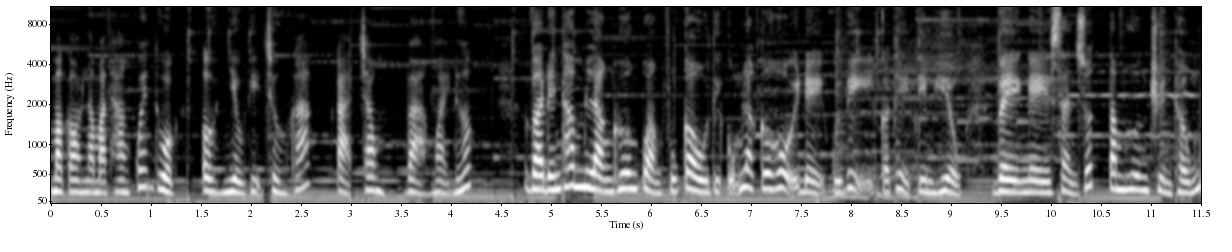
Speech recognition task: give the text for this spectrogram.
mà còn là mặt hàng quen thuộc ở nhiều thị trường khác cả trong và ngoài nước. Và đến thăm làng hương Quảng Phú Cầu thì cũng là cơ hội để quý vị có thể tìm hiểu về nghề sản xuất tăm hương truyền thống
